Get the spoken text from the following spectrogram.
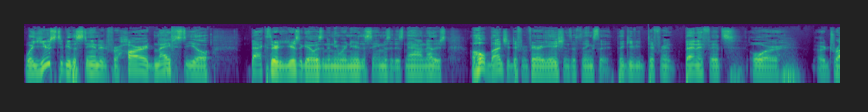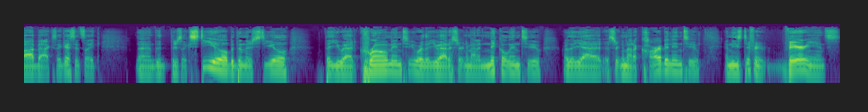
what used to be the standard for hard knife steel back 30 years ago isn't anywhere near the same as it is now. Now there's a whole bunch of different variations of things that, that give you different benefits or or drawbacks. I guess it's like uh, the, there's like steel, but then there's steel that you add chrome into or that you add a certain amount of nickel into or that you add a certain amount of carbon into. And these different variants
